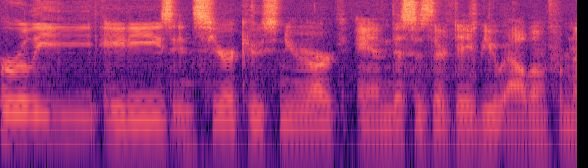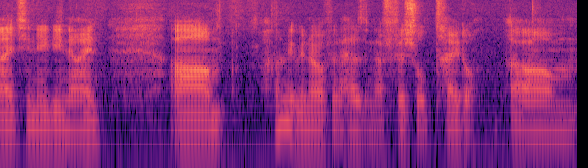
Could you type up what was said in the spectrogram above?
early '80s in Syracuse, New York, and this is their debut album from 1989. Um, I don't even know if it has an official title. Um,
